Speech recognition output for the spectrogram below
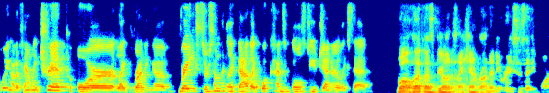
going on a family trip or like running a race or something like that? Like what kinds of goals do you generally set? Well, let, us be honest, I can't run any races anymore.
